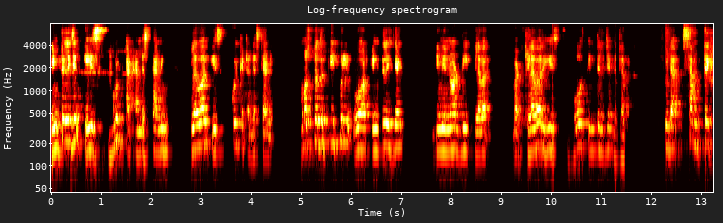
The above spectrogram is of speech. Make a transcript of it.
Intelligent is good at understanding. Clever is quick at understanding. Most of the people who are intelligent they may not be clever but clever he is both intelligent and clever. You should have some trick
